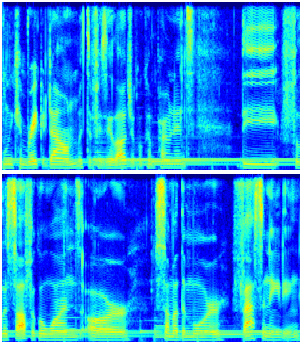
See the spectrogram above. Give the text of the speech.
we can break it down with the physiological components. The philosophical ones are some of the more fascinating,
